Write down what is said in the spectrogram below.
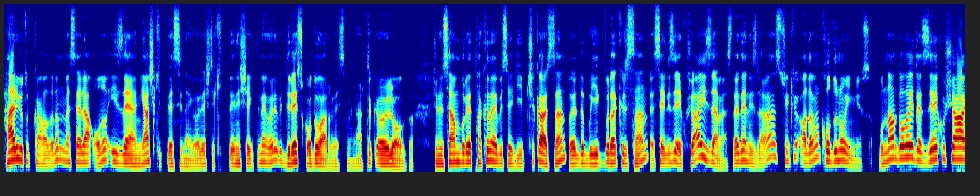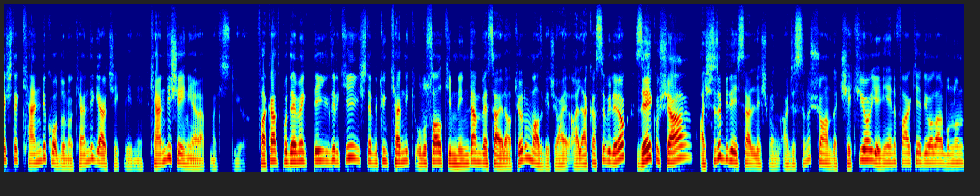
Her YouTube kanalının mesela onu izleyen yaş kitlesine göre işte kitlenin şekline göre bir dress kodu var resmen. Artık öyle oldu. Şimdi sen buraya takım elbise giyip çıkarsan böyle de bıyık bırakırsan e, seni Z kuşağı izlemez. Neden izlemez? Çünkü adamın kodunu oynuyorsun. Bundan dolayı da Z kuşağı işte kendi kodunu, kendi gerçekliğini, kendi şeyini yaratmak istiyor. Fakat bu demek değildir ki işte bütün kendi ulusal kimliğinden vesaire atıyorum vazgeçiyor. Hayır alakası bile yok. Z kuşağı aşırı bireyselleşmenin acısını şu anda çekiyor. Yeni yeni fark ediyorlar bunun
